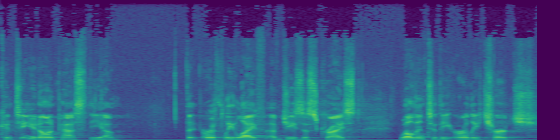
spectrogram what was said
continued on past the, uh, the earthly life of Jesus Christ, well into the early church,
